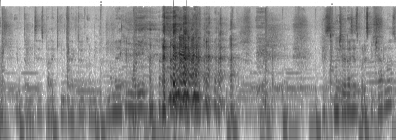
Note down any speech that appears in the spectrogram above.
Entonces, para que interactúen conmigo. No me dejen morir. Pues, muchas gracias por escucharnos.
